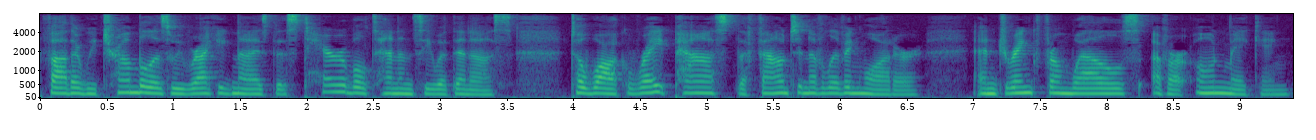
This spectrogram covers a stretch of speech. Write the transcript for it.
Father, we tremble as we recognize this terrible tendency within us to walk right past the fountain of living water and drink from wells of our own making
